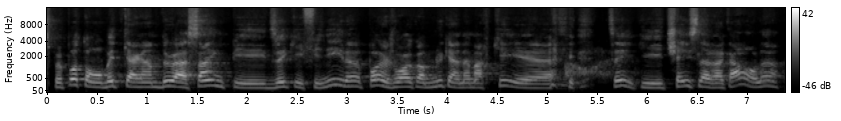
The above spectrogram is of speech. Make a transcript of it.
tu peux pas tomber de 42 à 5 puis dire qu'il est fini. Là. Pas un joueur comme lui qui en a marqué, euh, qui chase le record. Là.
